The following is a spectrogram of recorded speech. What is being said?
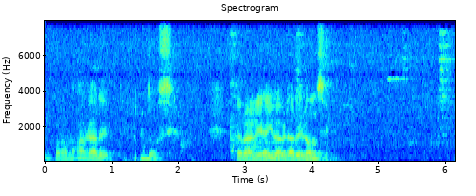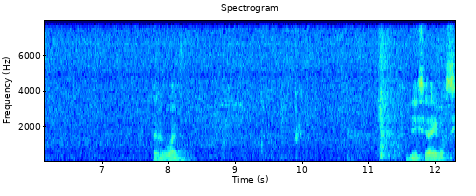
mejor vamos a hablar del 12. Pero en realidad iba a hablar del 11. Pero bueno. Dice algo así.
